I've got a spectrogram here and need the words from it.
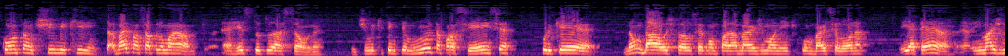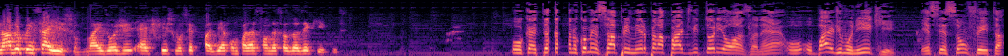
contra um time que tá, vai passar por uma é, reestruturação, né? Um time que tem que ter muita paciência, porque não dá hoje para você comparar Bayern de Munique com Barcelona e até é imaginável pensar isso, mas hoje é difícil você fazer a comparação dessas duas equipes. Ô Caetano, começar primeiro pela parte vitoriosa, né? O, o Bayern de Munique, exceção feita,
